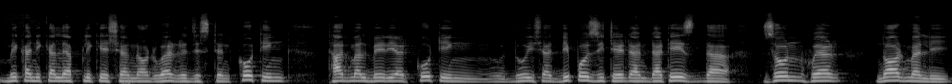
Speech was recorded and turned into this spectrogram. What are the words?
mechanical application or wear resistant coating thermal barrier coating those are deposited and that is the zone where normally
